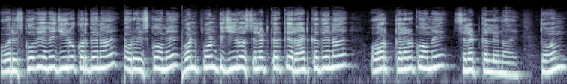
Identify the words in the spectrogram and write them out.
और इसको भी हमें ज़ीरो कर देना है और इसको हमें वन पॉइंट ज़ीरो सेलेक्ट करके राइट कर देना है और कलर को हमें सेलेक्ट कर लेना है। तो हम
